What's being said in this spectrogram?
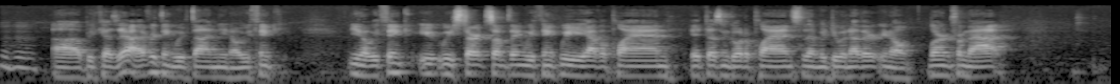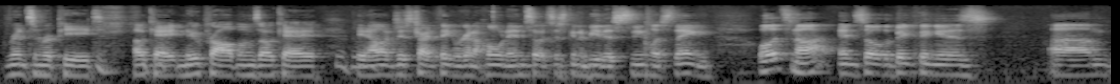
mm-hmm. uh, because yeah everything we've done you know we think you know, we think we start something, we think we have a plan, it doesn't go to plan, so then we do another, you know, learn from that, rinse and repeat. Okay, new problems, okay, mm-hmm. you know, and just try to think we're going to hone in so it's just going to be this seamless thing. Well, it's not, and so the big thing is um,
